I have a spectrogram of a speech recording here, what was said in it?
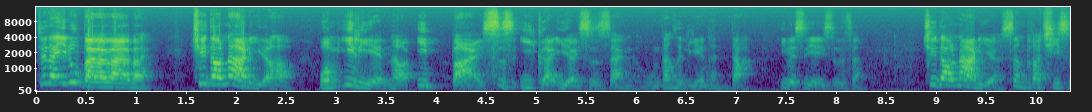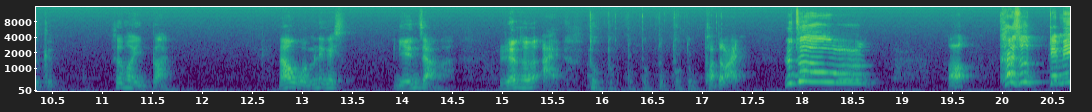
就在一路摆摆摆摆摆，去到那里了哈。我们一连哈一百四十一个还一百四十三个，我们当时连很大，一百四十一、四十三，去到那里啊，剩不到七十个，剩不到一半。然后我们那个连长啊，人很矮，咚咚咚咚咚咚咚跑得来，立正，好，开始点名。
